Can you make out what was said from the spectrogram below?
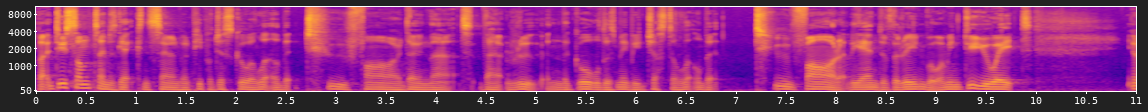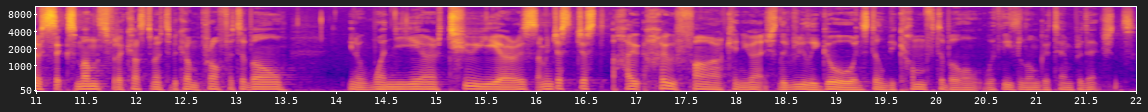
But I do sometimes get concerned when people just go a little bit too far down that that route, and the gold is maybe just a little bit too far at the end of the rainbow. I mean, do you wait, you know, six months for a customer to become profitable? you know one year two years. I mean just just how how far can you actually really go and still be comfortable with these longer term predictions?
